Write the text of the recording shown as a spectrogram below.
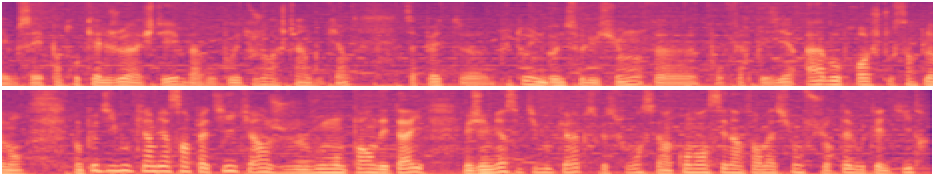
et vous savez pas trop quel jeu acheter, bah, vous pouvez toujours acheter un bouquin. Ça peut être euh, plutôt une bonne solution euh, pour faire plaisir à vos proches tout simplement. Donc petit bouquin bien sympathique, hein, je ne vous montre pas en détail, mais j'aime bien ces petits bouquins là parce que souvent c'est un condensé d'informations sur tel ou tel titre.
